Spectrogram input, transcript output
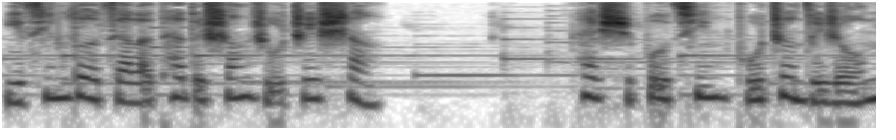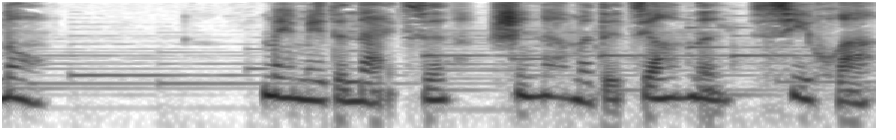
已经落在了他的双乳之上。开始不轻不重的揉弄，妹妹的奶子是那么的娇嫩细滑，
